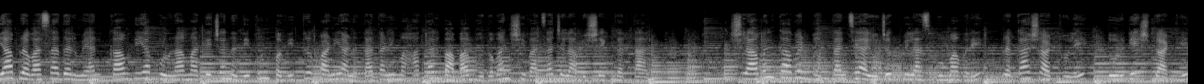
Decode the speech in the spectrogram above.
या प्रवासादरम्यान कावडिया पूर्णामातेच्या नदीतून पवित्र पाणी आणतात आणि महाकाल बाबा भगवान शिवाचा जलाभिषेक करतात. श्रावण कावड भक्तांचे आयोजक विलास भुमावरे प्रकाश आठवले दुर्गेश गाठे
